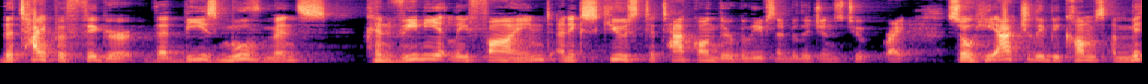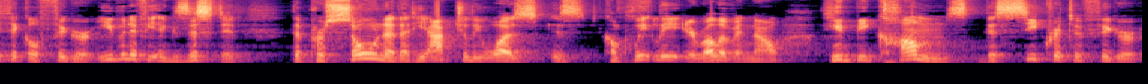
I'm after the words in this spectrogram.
the type of figure that these movements conveniently find an excuse to tack on their beliefs and religions to, right? So he actually becomes a mythical figure. Even if he existed, the persona that he actually was is completely irrelevant now. He becomes this secretive figure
